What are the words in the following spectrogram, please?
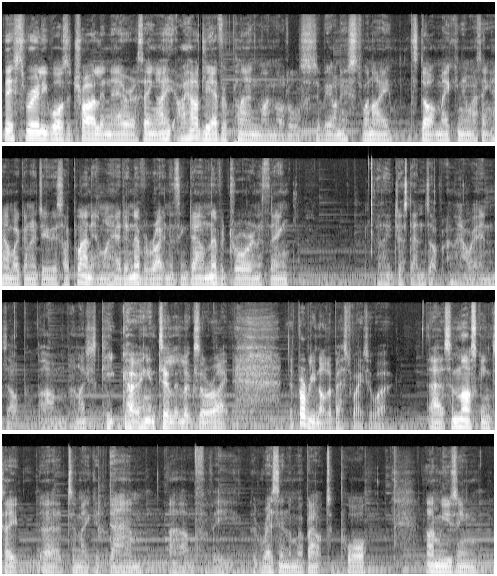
This really was a trial and error thing. I, I hardly ever plan my models, to be honest. When I start making them, I think, how am I going to do this? I plan it in my head and never write anything down, never draw anything and it just ends up how it ends up. Um, and I just keep going until it looks alright. It's probably not the best way to work. Uh, some masking tape uh, to make a dam um, for the, the resin I'm about to pour. I'm using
